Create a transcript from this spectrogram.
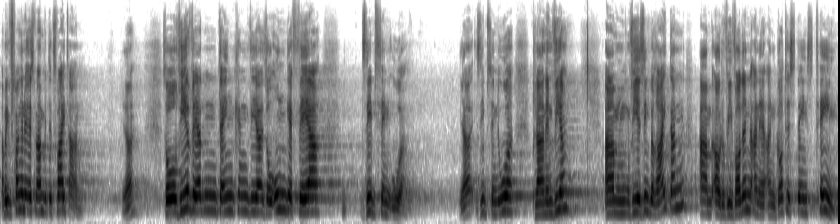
Aber wir fangen erstmal mit der zweiten an. Ja? So, wir werden, denken wir, so ungefähr 17 Uhr. Ja, 17 Uhr planen wir. Ähm, wir sind bereit dann, ähm, oder wir wollen eine, ein Gottesdienst-Team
